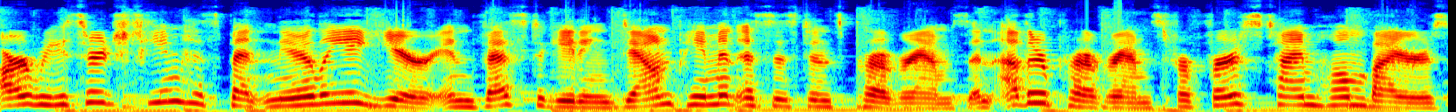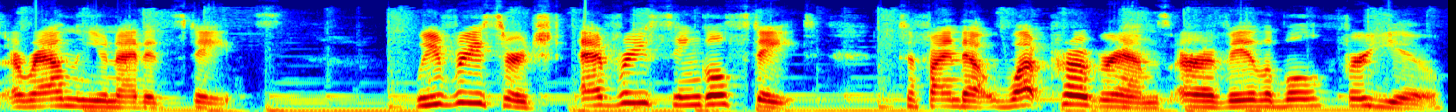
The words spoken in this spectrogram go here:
Our research team has spent nearly a year investigating down payment assistance programs and other programs for first time homebuyers around the United States. We've researched every single state to find out what programs are available for you.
